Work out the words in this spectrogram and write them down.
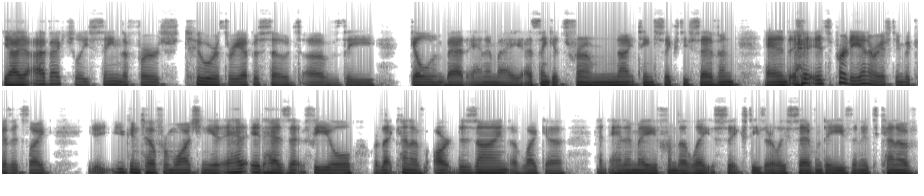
Yeah, I've actually seen the first two or three episodes of the Golden Bat anime. I think it's from 1967, and it's pretty interesting because it's like you can tell from watching it, it has that feel or that kind of art design of like a an anime from the late 60s, early 70s, and it's kind of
